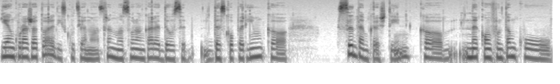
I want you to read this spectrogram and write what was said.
E încurajatoare discuția noastră în măsura în care deose- descoperim că suntem creștini, că ne confruntăm cu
